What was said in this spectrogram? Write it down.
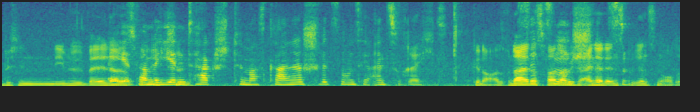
durch den Nebelwälder. Ey, jetzt haben wir jeden schön. Tag Temascal, ne? schwitzen uns hier ein zurecht. Genau, also von daher, Sitzen das war, glaube ich, einer der inspirierendsten Orte.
